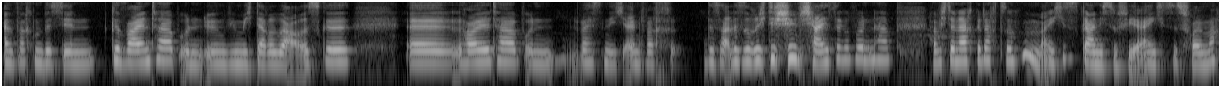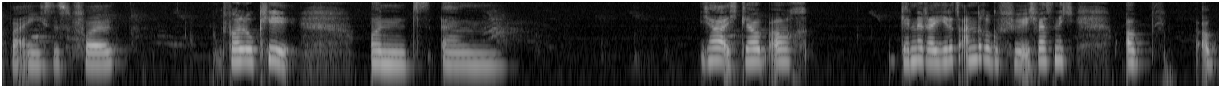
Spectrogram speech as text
einfach ein bisschen geweint habe und irgendwie mich darüber ausgeheult habe und weiß nicht, einfach das alles so richtig schön scheiße gefunden habe, habe ich danach gedacht, so, hm, eigentlich ist es gar nicht so viel, eigentlich ist es voll machbar, eigentlich ist es voll, voll okay. Und ähm, ja, ich glaube auch, generell jedes andere Gefühl. Ich weiß nicht, ob, ob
